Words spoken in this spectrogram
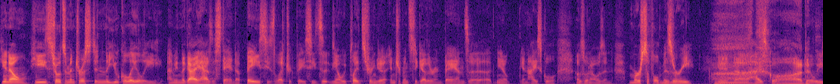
you know, he showed some interest in the ukulele. I mean, the guy has a stand-up bass. He's electric bass. He's uh, you know we played string uh, instruments together in bands. Uh, you know, in high school, that was when I was in Merciful Misery in uh, high school. God. Uh, We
